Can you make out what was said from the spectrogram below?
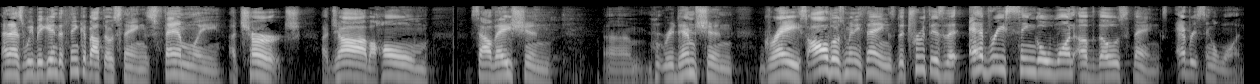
And as we begin to think about those things family, a church, a job, a home, salvation, um, redemption, grace, all those many things. The truth is that every single one of those things, every single one,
